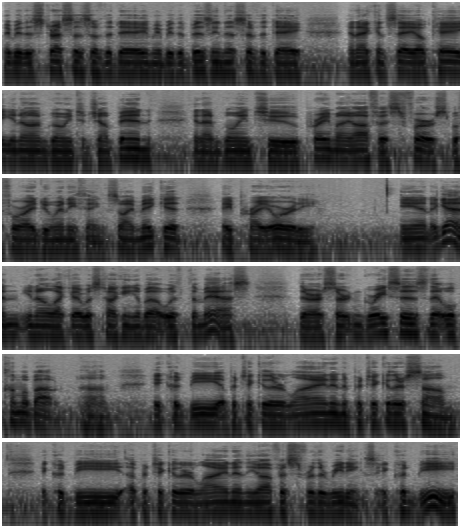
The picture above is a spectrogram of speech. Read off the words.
maybe the stresses of the day, maybe the busyness of the day and I can say, okay, you know, I'm going to jump in and I'm going to pray my office first before I do anything. So I make it a priority. And again, you know, like I was talking about with the Mass, there are certain graces that will come about. Um, it could be a particular line in a particular psalm. It could be a particular line in the office for the readings. It could be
